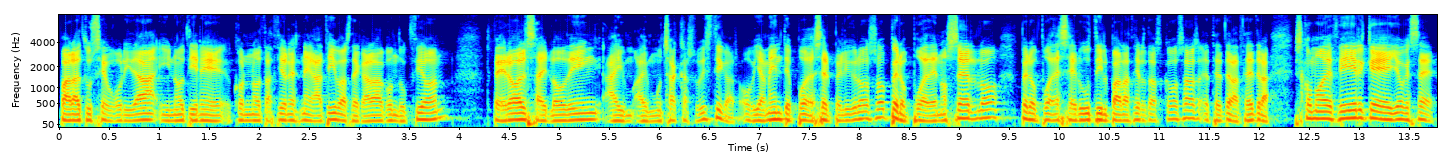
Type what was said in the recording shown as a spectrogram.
para tu seguridad y no tiene connotaciones negativas de cara a la conducción. Pero el sideloading hay, hay muchas casuísticas. Obviamente puede ser peligroso, pero puede no serlo, pero puede ser útil para ciertas cosas, etcétera, etcétera. Es como decir que, yo qué sé,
